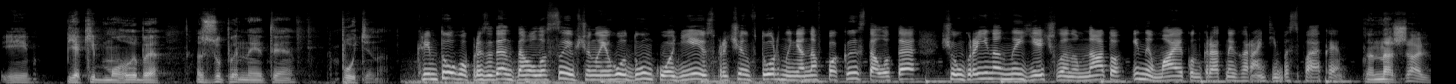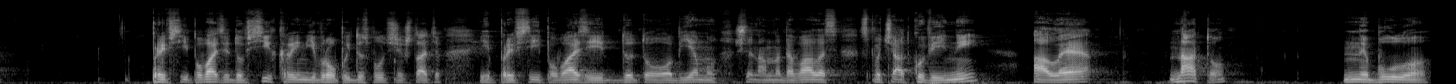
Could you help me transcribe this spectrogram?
і які б могли би зупинити Путіна. Крім того, президент наголосив, що на його думку однією з причин вторгнення навпаки стало те, що Україна не є членом НАТО і не має конкретних гарантій безпеки. На жаль, при всій повазі до всіх країн Європи і до Сполучених Штатів, і при всій повазі до того об'єму, що нам надавалось з початку війни, але НАТО не було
